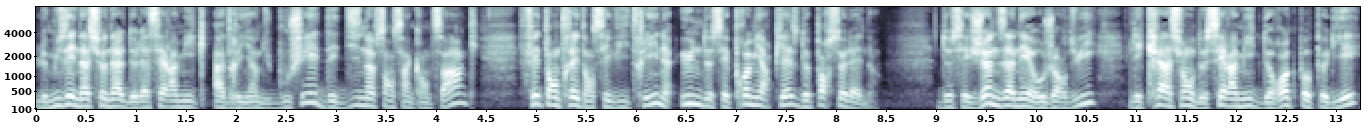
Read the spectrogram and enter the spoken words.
le Musée national de la céramique Adrien Duboucher, dès 1955, fait entrer dans ses vitrines une de ses premières pièces de porcelaine. De ses jeunes années à aujourd'hui, les créations de céramique de Roch Popelier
